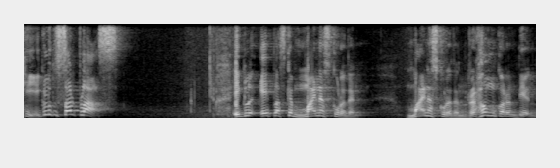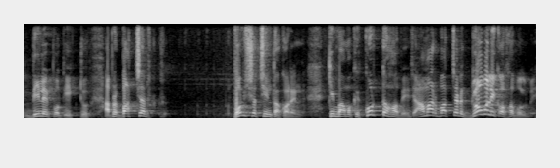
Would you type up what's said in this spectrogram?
কি? এগুলো তো সার প্লাস এগুলো এ প্লাসকে মাইনাস করে দেন। মাইনাস করে দেন, রেহম করেন দিলের প্রতি একটু। আপনার বাচ্চার ভবিষ্যৎ চিন্তা করেন, কিংবা আমাকে করতে হবে যে আমার বাচ্চাটা গ্লোবালি কথা বলবে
